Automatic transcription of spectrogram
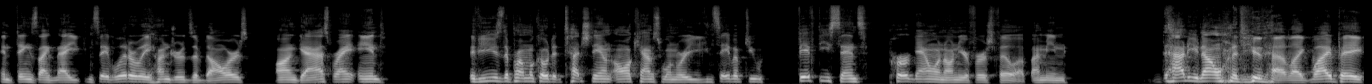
and things like that, you can save literally hundreds of dollars on gas, right? And if you use the promo code touchdown all caps one where you can save up to 50 cents per gallon on your first fill up. I mean, how do you not want to do that? Like, why pay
